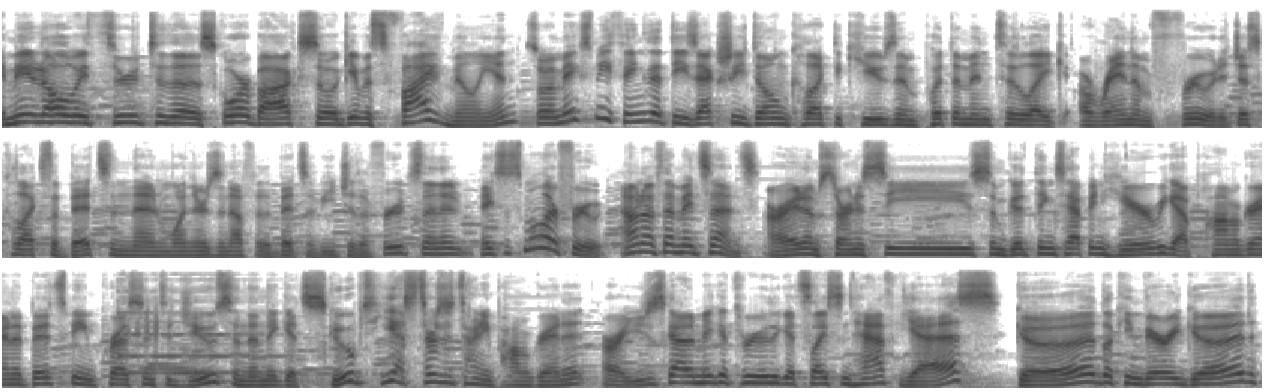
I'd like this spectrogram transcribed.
it made it all the way through to the score box, so it gave us 5 million. So it makes me think that these actually don't collect the cubes and put them into like a random fruit. It just collects the bits, and then when there's enough of the bits of each of the fruits, then it makes a smaller fruit. I don't know if that made sense. All right, I'm starting to see some good things happen here. We got pomegranate bits being pressed into juice, and then they get scooped. Yes, there's a tiny pomegranate. All right, you just gotta make it through to get sliced in half. Yes, good, looking very good.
